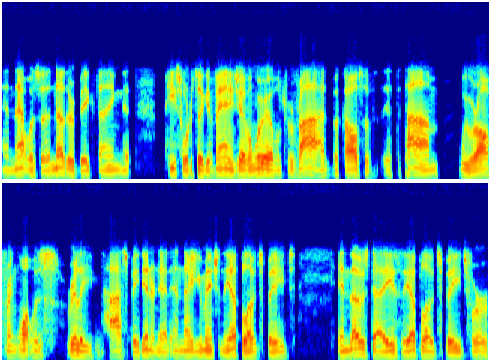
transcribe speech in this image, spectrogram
and that was another big thing that he sort of took advantage of and we were able to provide because of at the time we were offering what was really high speed internet. And there you mentioned the upload speeds. In those days, the upload speeds were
